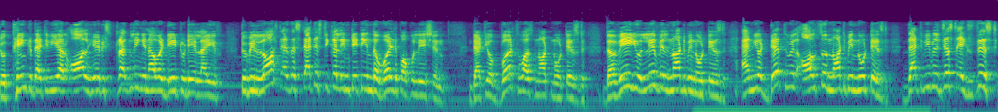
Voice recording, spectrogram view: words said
To think that we are all here struggling in our day to day life, to be lost as a statistical entity in the world population, that your birth was not noticed, the way you live will not be noticed, and your death will also not be noticed, that we will just exist.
